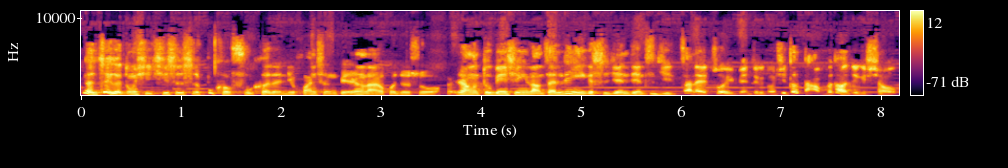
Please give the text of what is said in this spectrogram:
那这个东西其实是不可复刻的，你换成别人来，或者说让渡边新一郎在另一个时间点自己再来做一遍这个东西，都达不到这个效果。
